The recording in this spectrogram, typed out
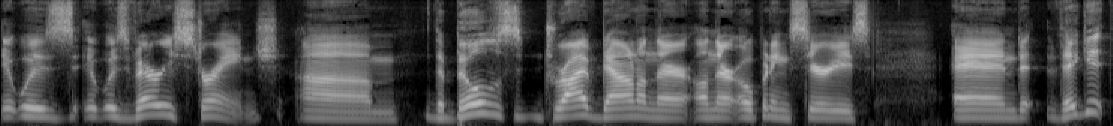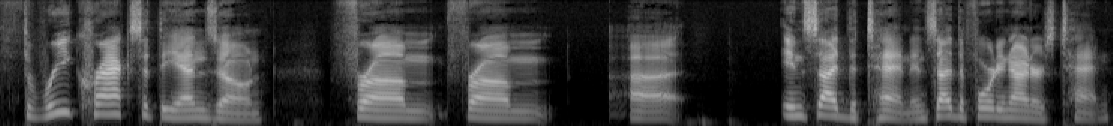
It was it was very strange. Um, the Bills drive down on their on their opening series, and they get three cracks at the end zone from from uh, inside the 10, inside the 49ers 10.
